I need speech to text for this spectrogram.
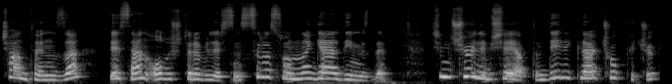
çantanıza desen oluşturabilirsiniz. Sıra sonuna geldiğimizde şimdi şöyle bir şey yaptım. Delikler çok küçük.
